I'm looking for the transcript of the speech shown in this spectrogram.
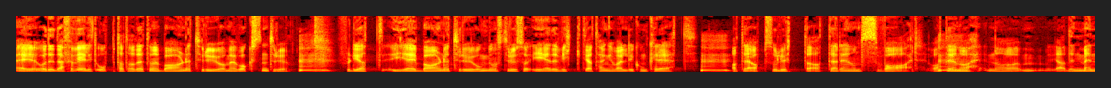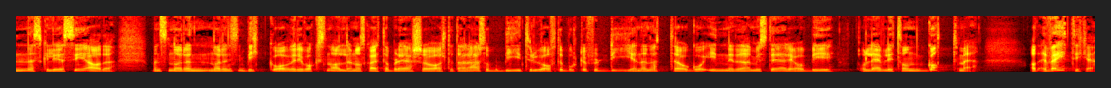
jeg, og det er derfor vi er litt opptatt av dette med barnetru og med voksentru. Mm. Fordi at i ei barnetru, og ungdomstru, så er det viktig at ting er veldig konkret. Mm. At det er absolutter, at det er noen svar, og at det er noe, noe ja, den menneskelige sida av det. Mens når en, når en bikker over i voksenalderen og skal etablere seg, og alt dette her, så blir trua ofte borte fordi en er nødt til å gå inn i det der mysteriet og, bli, og leve litt sånn godt med. At jeg veit ikke.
